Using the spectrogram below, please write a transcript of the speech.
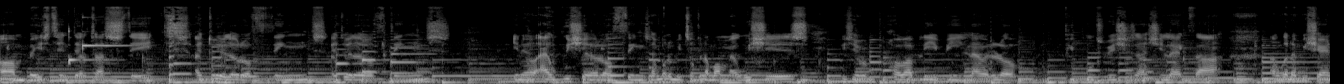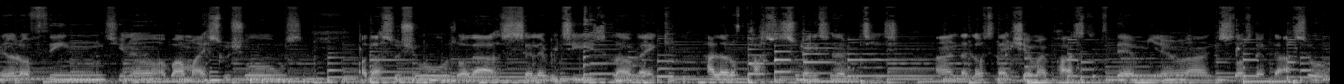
um, based in Delta State. I do a lot of things. I do a lot of things. You know, I wish a lot of things. I'm gonna be talking about my wishes, which will probably be like a lot of people's wishes and shit like that. I'm gonna be sharing a lot of things, you know, about my socials, other socials, other celebrities. I've like had a lot of past with so many celebrities, and I'd love to like share my past with them, you know, and stuff like that. So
